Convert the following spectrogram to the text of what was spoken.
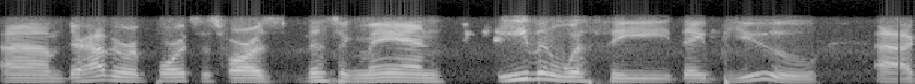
Um, there have been reports as far as Vince McMahon even with the debut, uh,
